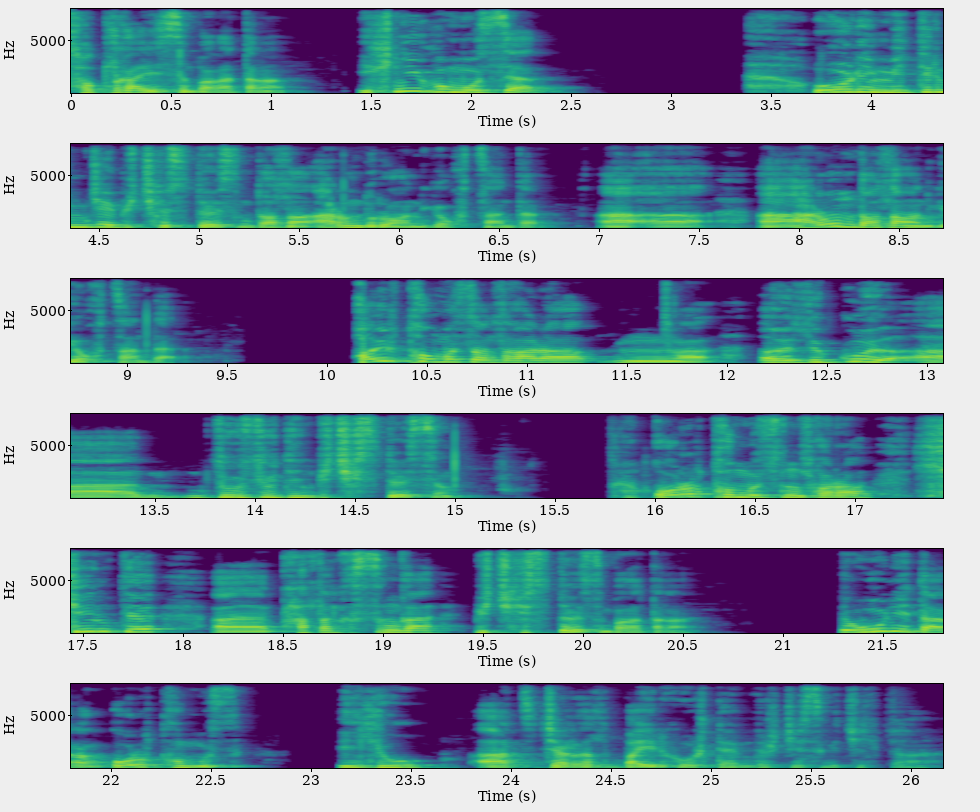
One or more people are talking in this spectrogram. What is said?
судалгаа хийсэн байгаа даа. Эхний хүмүүс өөрийн мэдрэмжээ бичих ёстой байсан 7 14 хоногийн хугацаанд. А 17 хоногийн хугацаанд. Хоёр дахь хүмүүс болохоор ойлггүй зүйлсүүдийг бичих ёстой байсан. Гурав дахь хүмүүс нь болохоор хинт талархсангаа бичих ёстой байсан байгаа даа. Тэгээ үүний дараа гурав дахь хүмүүс илүү аз жаргал баяр хөөртэй амьдарч исэн гэж хэлж байгаа.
